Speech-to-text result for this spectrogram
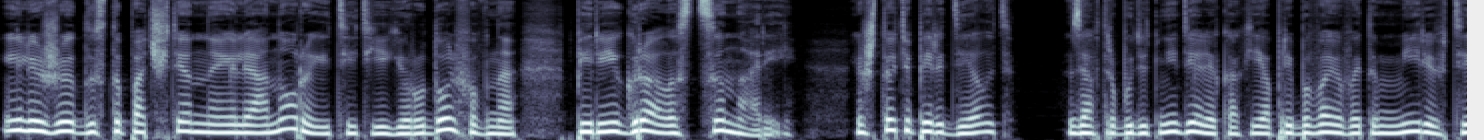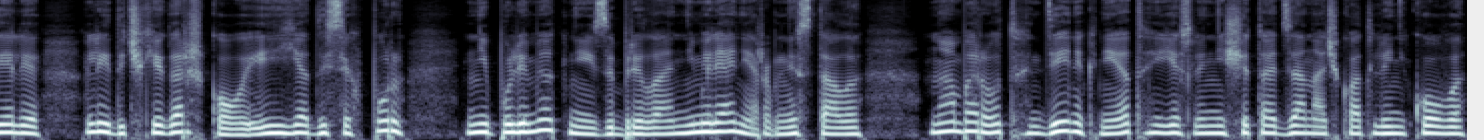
Или же достопочтенная Элеонора и Титья Рудольфовна переиграла сценарий. И что теперь делать? Завтра будет неделя, как я пребываю в этом мире в теле Лидочки Горшковой, и я до сих пор ни пулемет не изобрела, ни миллионером не стала. Наоборот, денег нет, если не считать заначку от Ленькова.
